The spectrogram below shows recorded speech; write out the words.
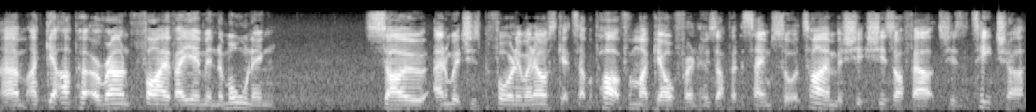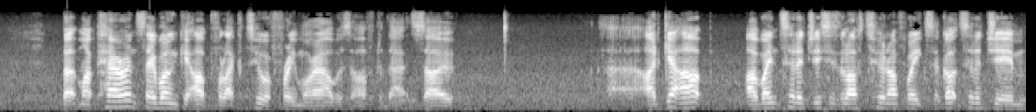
um, I get up at around 5 a.m. in the morning. So, and which is before anyone else gets up, apart from my girlfriend who's up at the same sort of time, but she, she's off out, she's a teacher. But my parents, they won't get up for like two or three more hours after that. So, I'd get up. I went to the. This is the last two and a half weeks. I got to the gym,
